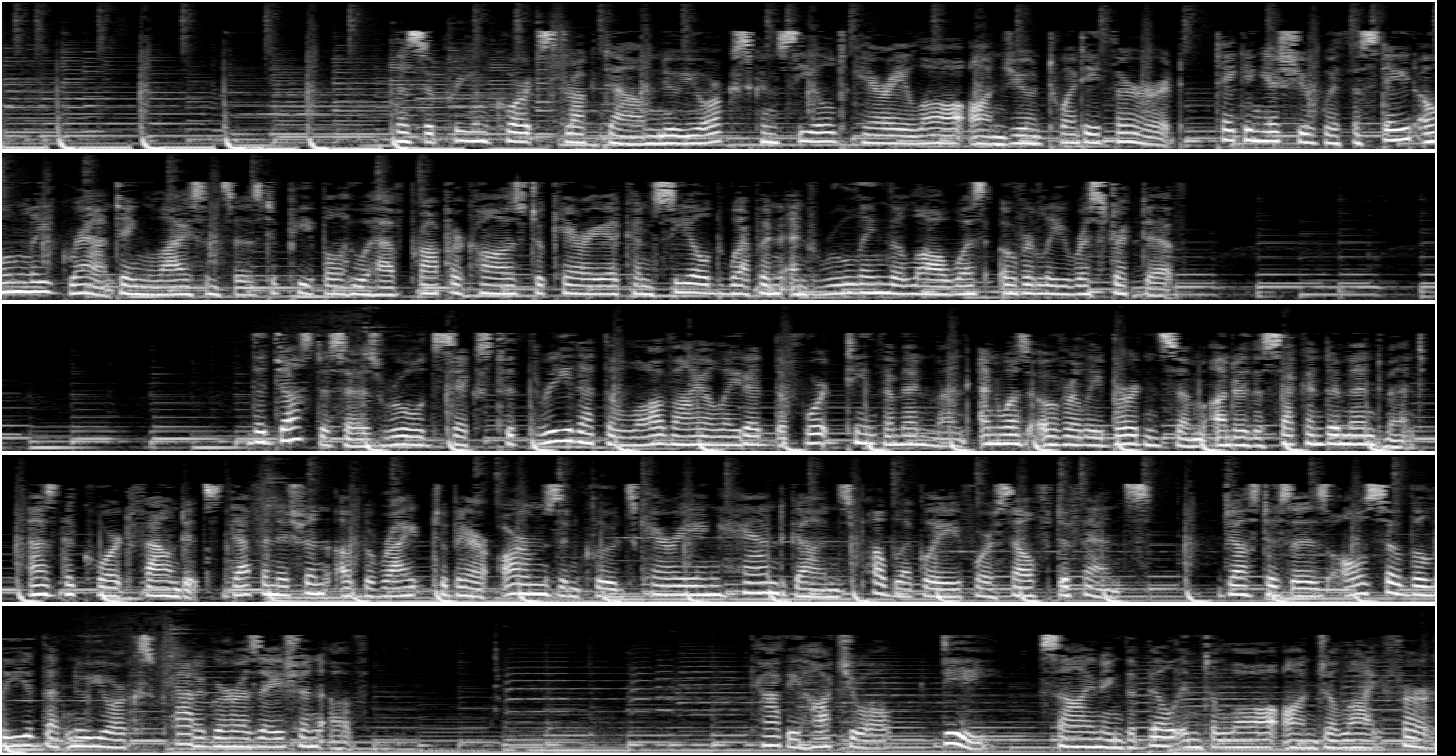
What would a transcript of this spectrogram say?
The Supreme Court struck down New York's concealed carry law on June 23, taking issue with the state only granting licenses to people who have proper cause to carry a concealed weapon and ruling the law was overly restrictive. The justices ruled 6-3 that the law violated the 14th Amendment and was overly burdensome under the Second Amendment, as the court found its definition of the right to bear arms includes carrying handguns publicly for self-defense. Justices also believed that New York's categorization of Kathy Hochul, D., signing the bill into law on July 1,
